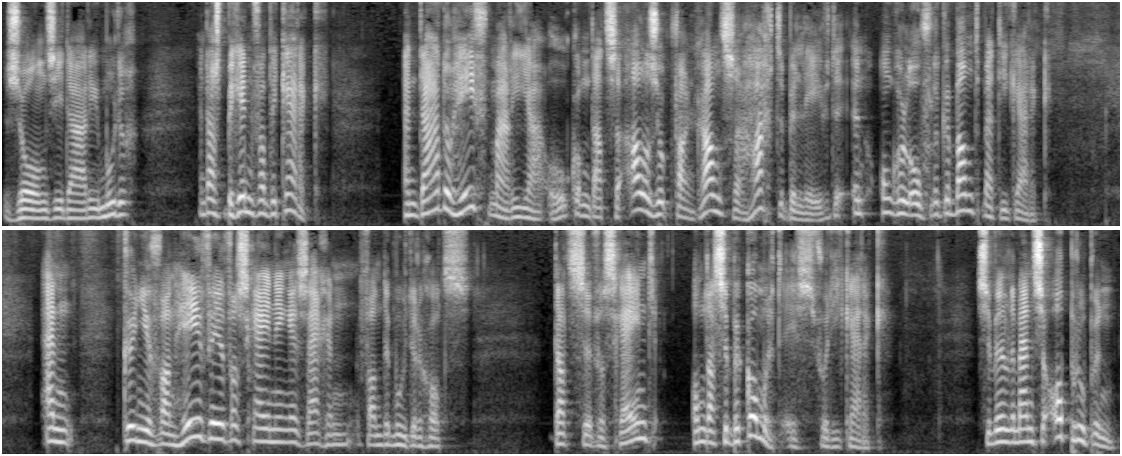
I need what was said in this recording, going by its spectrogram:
zoon, zie daar uw moeder. En dat is het begin van de kerk. En daardoor heeft Maria ook, omdat ze alles ook van ganse harte beleefde, een ongelooflijke band met die kerk. En kun je van heel veel verschijningen zeggen van de Moeder Gods, dat ze verschijnt omdat ze bekommerd is voor die kerk. Ze wil de mensen oproepen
